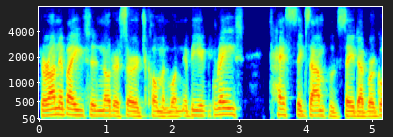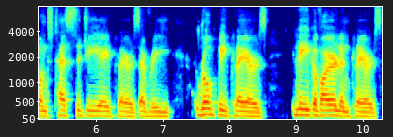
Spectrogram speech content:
they're on about another surge coming. Wouldn't it be a great test example to say that we're going to test the GAA players every rugby players, League of Ireland players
